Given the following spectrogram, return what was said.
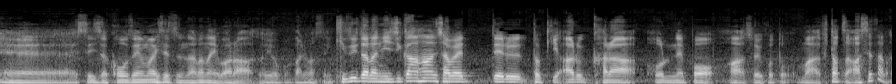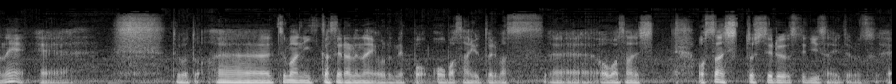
えー、ステージは公然わいせつにならないわら、よくわかりますね。気づいたら2時間半喋ってる時あるから、オルネポ、あそういうこと。まあ、2つ合わせたらね、えー、ということ、えー、妻に聞かせられないオルネポ、大場さん言っております。えー、大場さんし、おっさん嫉妬してるステディさん言っております。え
